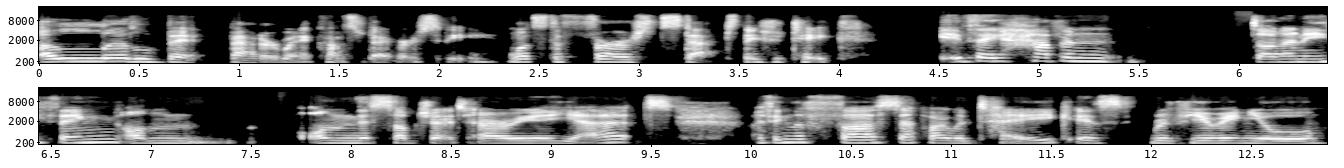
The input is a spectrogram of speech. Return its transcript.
a little bit better when it comes to diversity? What's the first steps they should take? If they haven't done anything on on this subject area yet i think the first step i would take is reviewing your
